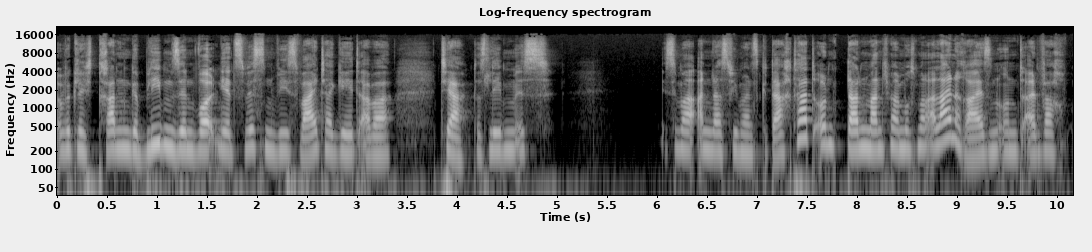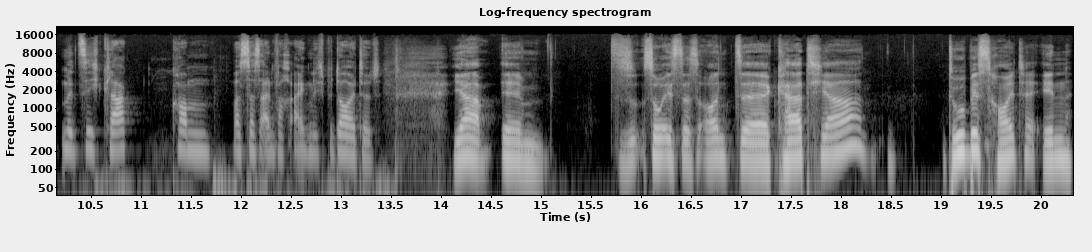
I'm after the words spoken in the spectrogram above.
wirklich dran geblieben sind, wollten jetzt wissen, wie es weitergeht, aber tja, das Leben ist, ist immer anders, wie man es gedacht hat und dann manchmal muss man alleine reisen und einfach mit sich klarkommen, was das einfach eigentlich bedeutet. Ja, ähm, so, so ist es. Und äh, Katja, du bist heute in,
